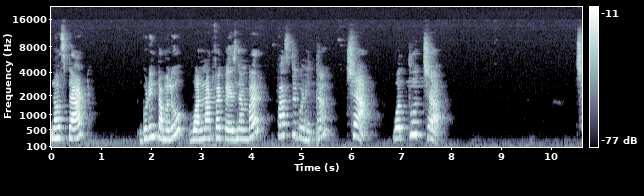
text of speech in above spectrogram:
నో స్టార్ట్ గుణిన్ తములు one naught five page number. First గుణితం చ. ఒత్తు చ. చ.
